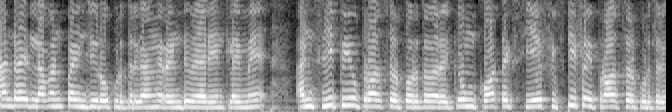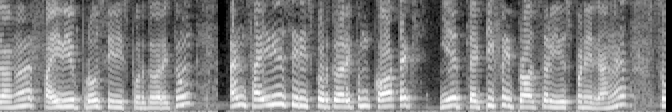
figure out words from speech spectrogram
ஆண்ட்ராய்ட் லெவன் பாயிண்ட் ஜீரோ கொடுத்துருக்காங்க. ரெண்டு வேரியண்ட்லையுமே அண்ட் சிபியூ ப்ராசஸர் பொறுத்த வரைக்கும் cortex A fifty five processor கொடுத்துருக்காங்க ஃபைவ் ஏ ப்ரோ சீரிஸ் பொறுத்த வரைக்கும் அண்ட் ஃபைவ் ஏ சீரிஸ் பொறுத்த வரைக்கும் cortex A thirty five processor use பண்ணியிருக்காங்க ஸோ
